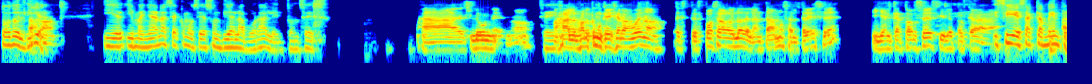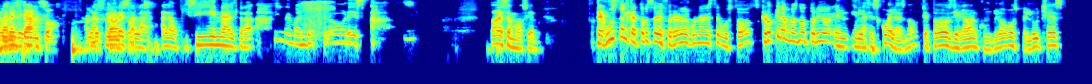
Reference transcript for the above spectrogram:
todo el día, Ajá. y, el, y mañana sea como sea, es un día laboral, entonces, Ah, es lunes, ¿no? sí, Ajá, a lo mejor como que dijeron, bueno, este, esposa hoy lo adelantamos al 13 y ya el 14 sí le toca sí, exactamente, al van a llegar descanso. al las flores a la, a la oficina, al trabajo, ay, me mandó flores, ay. toda esa emoción. ¿Te gusta el 14 de febrero? ¿Alguna vez te gustó? Creo que era más notorio en, en las escuelas, ¿no? Que todos llegaban con globos, peluches,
